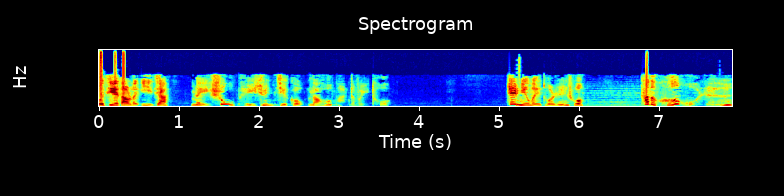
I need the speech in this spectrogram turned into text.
我接到了一家美术培训机构老板的委托。这名委托人说，他的合伙人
